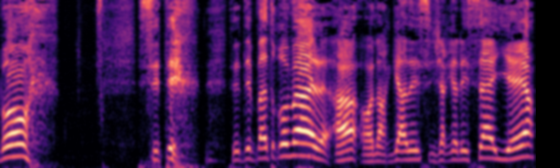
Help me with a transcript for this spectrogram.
bon c'était c'était pas trop mal hein. On a regardé j'ai regardé ça hier.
